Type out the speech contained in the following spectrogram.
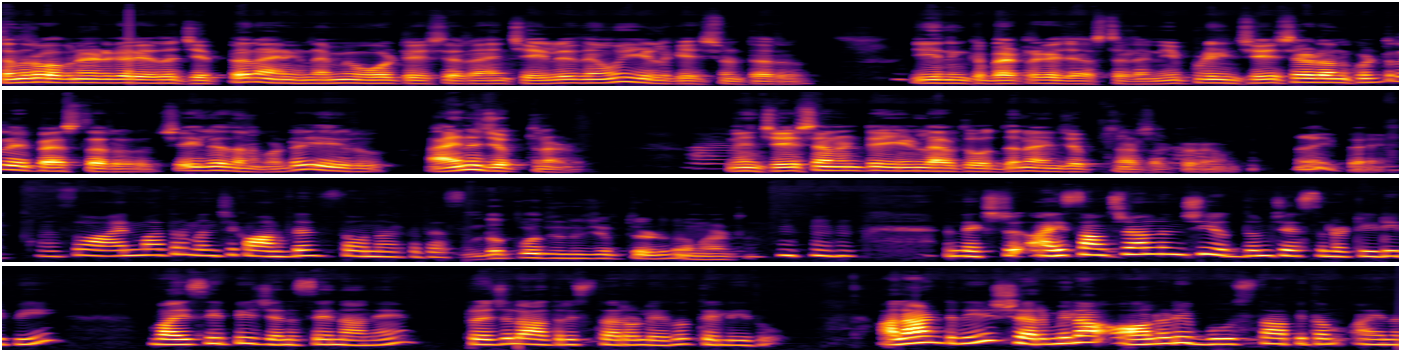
చంద్రబాబు నాయుడు గారు ఏదో చెప్పారు ఆయనకి నమ్మి ఓటు వేశారు ఆయన చేయలేదేమో వీళ్ళకి వేసి ఉంటారు. ఈయన ఇంకా బెటర్గా చేస్తాడని. ఇప్పుడు ఈయన చేశాడు అనుకుంటే రేపు వేస్తారు. చేయలేదు అనుకుంటే వీరు ఆయనే చెప్తున్నాడు. నేను చేశానంటే ఈయన లేకపోతే వద్దని ఆయన చెప్తున్నాడు చక్కగా. అయిపోయాయి. సో ఆయన మాత్రం మంచి కాన్ఫిడెన్స్తో ఉన్నారు కదా ఉండకపోతే ఎందుకు చెప్తాడు ఆ మాట? నెక్స్ట్ ఐదు సంవత్సరాల నుంచి యుద్ధం చేస్తున్న టీడీపీ వైసీపీ జనసేననే ప్రజలు ఆదరిస్తారో లేదో తెలియదు అలాంటిది షర్మిల ఆల్రెడీ భూస్థాపితం అయిన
